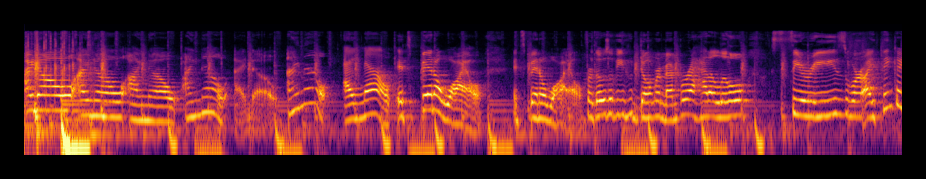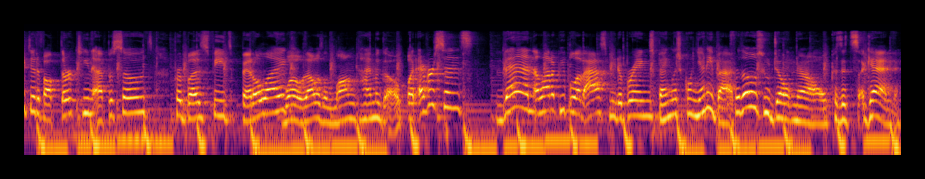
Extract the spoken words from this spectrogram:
I know, I know, I know, I know, I know, I know, I know. It's been a while. It's been a while. For those of you who don't remember, I had a little series where I think I did about 13 episodes for BuzzFeed's Pero Like. Whoa, that was a long time ago. But ever since then, a lot of people have asked me to bring Spanglish con Yenny back. For those who don't know, because it's, again,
